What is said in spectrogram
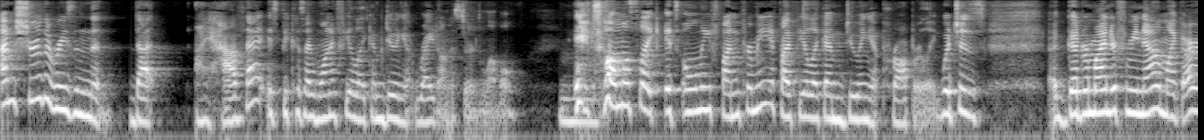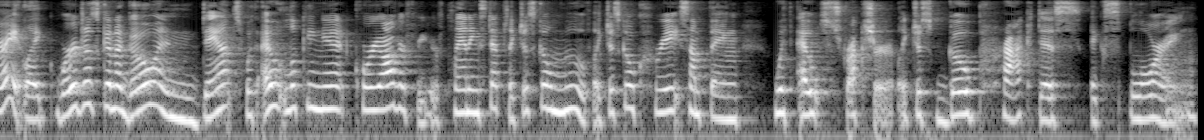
i'm sure the reason that that i have that is because i want to feel like i'm doing it right on a certain level mm. it's almost like it's only fun for me if i feel like i'm doing it properly which is a good reminder for me now. I'm like, all right, like we're just gonna go and dance without looking at choreography or planning steps. Like just go move. Like just go create something without structure. Like just go practice exploring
